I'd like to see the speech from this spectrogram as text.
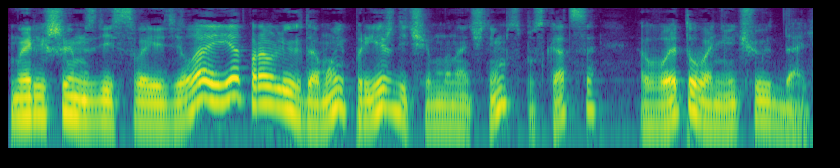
Мы решим здесь свои дела, и я отправлю их домой, прежде чем мы начнем спускаться в эту вонючую даль.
